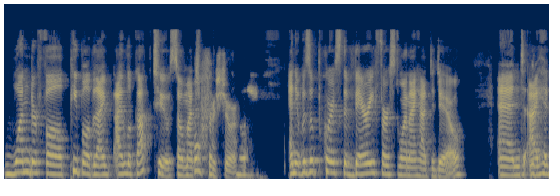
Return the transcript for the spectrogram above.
wonderful people that I, I look up to so much. Oh, for sure. And it was, of course, the very first one I had to do. And I had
